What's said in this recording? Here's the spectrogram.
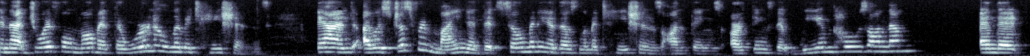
in that joyful moment, there were no limitations. And I was just reminded that so many of those limitations on things are things that we impose on them, and that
